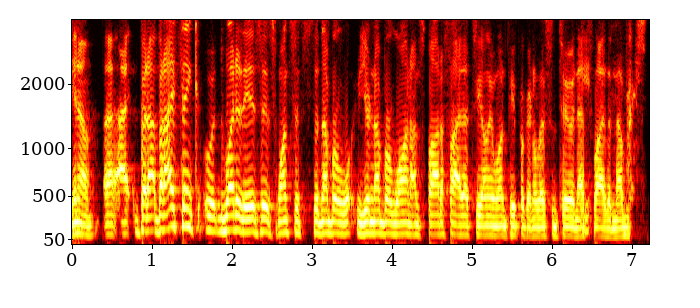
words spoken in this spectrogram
you know, uh, I, but I, but I think what it is is once it's the number your number one on Spotify, that's the only one people are going to listen to, and that's why the numbers.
